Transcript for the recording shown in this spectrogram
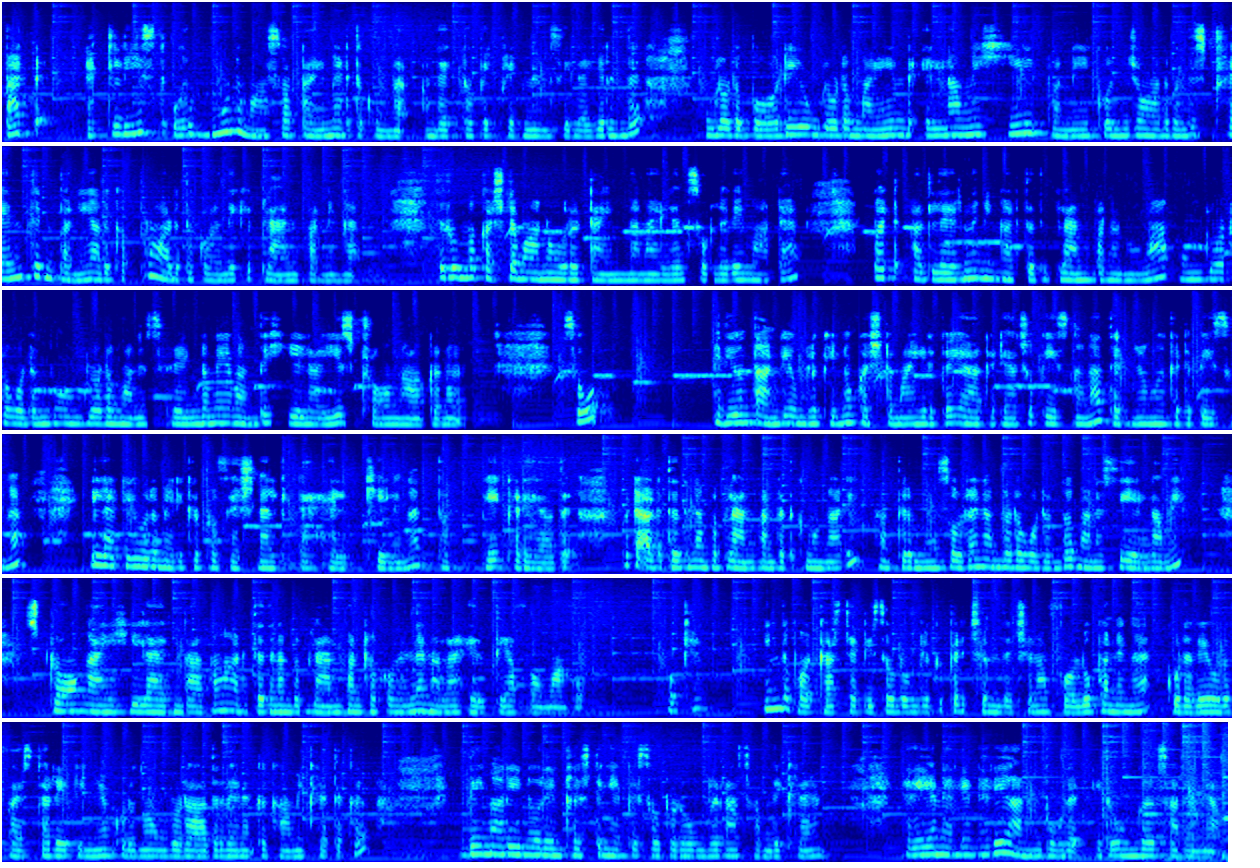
பட் அட்லீஸ்ட் ஒரு மூணு மாதம் டைம் எடுத்துக்கோங்க. அந்த எக்டோபிக் ப்ரெக்னென்சியில் இருந்து உங்களோட பாடி உங்களோட மைண்ட் எல்லாமே ஹீல் பண்ணி கொஞ்சம் அதை வந்து ஸ்ட்ரென்தன் பண்ணி அதுக்கப்புறம் அடுத்த குழந்தைக்கு பிளான் பண்ணுங்கள் இது ரொம்ப கஷ்டமான ஒரு டைம் தான். நான் இல்லைன்னு சொல்லவே மாட்டேன். பட் அதுலேருந்து நீங்கள் அடுத்தது பிளான் பண்ணணும்னா உங்களோட உடம்பு உங்களோட மனசு ரெண்டுமே வந்து ஹீல் ஆகி ஸ்ட்ராங் ஆகணும். ஸோ இதையும் தாண்டி உங்களுக்கு இன்னும் கஷ்டமாக இருக்கு யார்கிட்டயாச்சும் பேசணும்னா தெரிஞ்சவங்க கிட்ட பேசுங்க. இல்லாட்டி ஒரு மெடிக்கல் ப்ரொஃபஷனல் கிட்ட ஹெல்ப் கேளுங்க. தப்பே கிடையாது. பட் அடுத்தது நம்ம பிளான் பண்ணுறதுக்கு முன்னாடி நான் திரும்பவும் சொல்கிறேன் நம்மளோட உடம்பு மனசு எல்லாமே ஸ்ட்ராங் ஆகி ஹீலாக இருந்தால் தான் அடுத்தது நம்ம பிளான் பண்ணுற குழந்தை நல்லா ஹெல்த்தியாக ஃபார்ம் ஆகும். ஓகே இந்த பாட்காஸ்ட் எபிசோடு உங்களுக்கு பிடிச்சிருந்துச்சுன்னா ஃபாலோ பண்ணுங்கள் கூடவே ஒரு ஃபைவ் ஸ்டார் ரேட்டிங்கையும் கொடுங்க. உங்களோட ஆதரவை எனக்கு காமிக்கிறதுக்கு. இதே மாதிரி இன்னொரு இன்ட்ரெஸ்டிங் எபிசோடோட உங்களை நான் சந்திக்கிறேன். நிறைய நிறைய நிறைய அன்போடு. இது உங்கள் சரண்யா.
